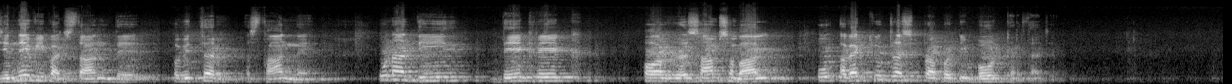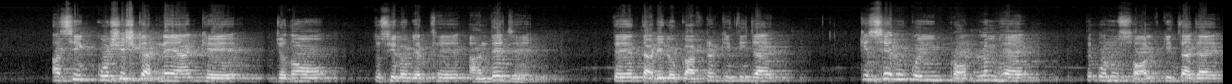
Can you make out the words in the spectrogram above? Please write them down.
ਜਿੰਨੇ ਵੀ ਪਾਕਿਸਤਾਨ ਦੇ ਪਵਿੱਤਰ ਸਥਾਨ ਨੇ, ਉਹਨਾਂ ਦੀ ਦੇਖ ਰੇਖ ਔਰ ਸਾਂਭ ਸੰਭਾਲ ਉਹ ਅਵੈਕਿਊ ਟਰਸਟ ਪ੍ਰਾਪਰਟੀ ਬੋਰਡ ਕਰਦਾ ਜੀ। ਅਸੀਂ ਕੋਸ਼ਿਸ਼ ਕਰਨੇ ਆ ਕਿ ਜਦੋਂ ਤੁਸੀਂ ਲੋਕ ਇੱਥੇ ਆਂਦੇ ਜੇ ਤੇ ਤੁਹਾਡੀ ਲੋਕ ਆਫਟਰ ਕੀਤੀ ਜਾਏ, ਕਿਸੇ ਨੂੰ ਕੋਈ ਪ੍ਰੋਬਲਮ ਹੈ ਤੇ ਉਹਨੂੰ ਸੋਲਵ ਕੀਤਾ ਜਾਏ,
